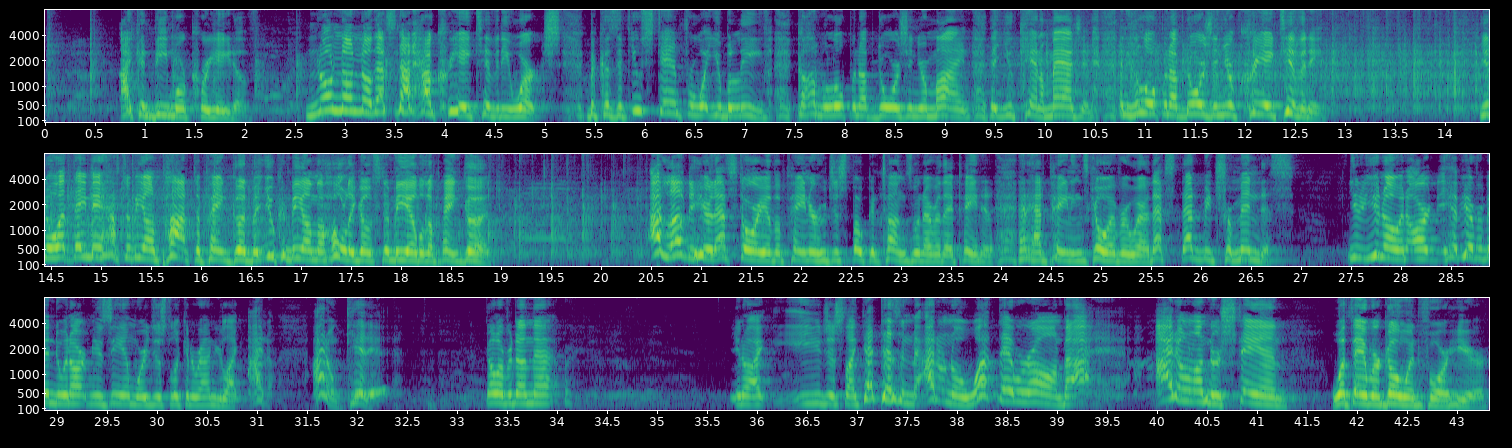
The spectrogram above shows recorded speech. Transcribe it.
I can be more creative. No, no, no, that's not how creativity works. Because if you stand for what you believe, God will open up doors in your mind that you can't imagine, and He'll open up doors in your creativity. You know what? They may have to be on pot to paint good, but you can be on the Holy Ghost and be able to paint good. I'd love to hear that story of a painter who just spoke in tongues whenever they painted and had paintings go everywhere. That's, that'd be tremendous. You, you know, in art, have you ever been to an art museum where you're just looking around, and you're like, I don't, I don't get it. Y'all ever done that? You know, I, you just like, that doesn't, I don't know what they were on, but I, I don't understand what they were going for here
